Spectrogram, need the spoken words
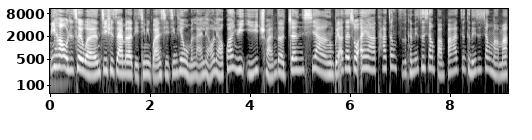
你好，我是翠文，继续在 Melody 亲密关系。今天我们来聊聊关于遗传的真相。不要再说，哎呀，他这样子肯定是像爸爸，这肯定是像妈妈，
